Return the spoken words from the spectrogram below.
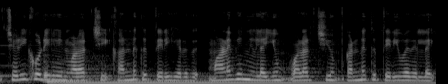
செடி கொடிகளின் வளர்ச்சி கண்ணுக்கு தெரிகிறது. மனதின் நிலையும் வளர்ச்சியும் கண்ணுக்கு தெரிவதில்லை.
